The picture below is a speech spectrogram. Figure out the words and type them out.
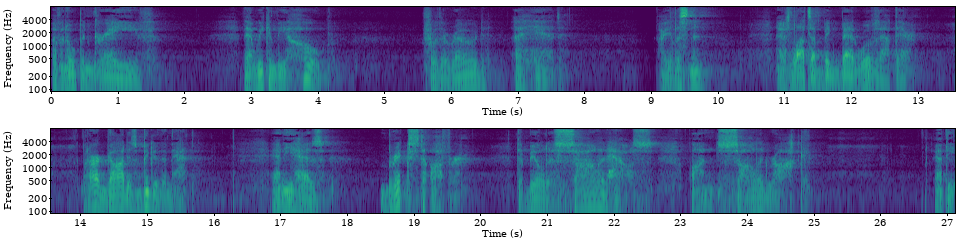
of an open grave that we can be hope for the road ahead. Are you listening? There's lots of big bad wolves out there. But our God is bigger than that. And He has bricks to offer to build a solid house on solid rock. That the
